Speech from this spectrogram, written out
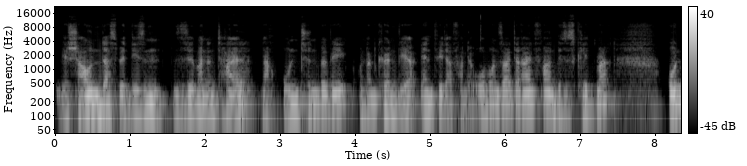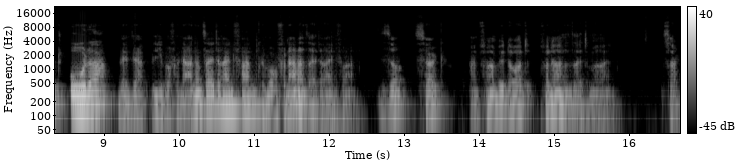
Wir schauen, dass wir diesen silbernen Teil nach unten bewegen und dann können wir entweder von der oberen Seite reinfahren, bis es Klick macht und oder, wenn wir lieber von der anderen Seite reinfahren, können wir auch von der anderen Seite reinfahren. So, zack, dann fahren wir dort von der anderen Seite mal rein. Zack.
